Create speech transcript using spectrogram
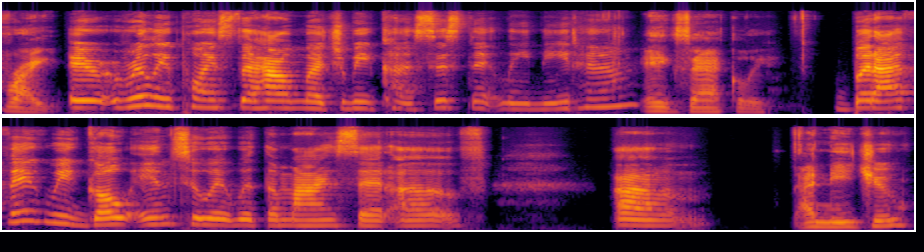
right. It really points to how much we consistently need Him. Exactly. But I think we go into it with the mindset of, um, I need you.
